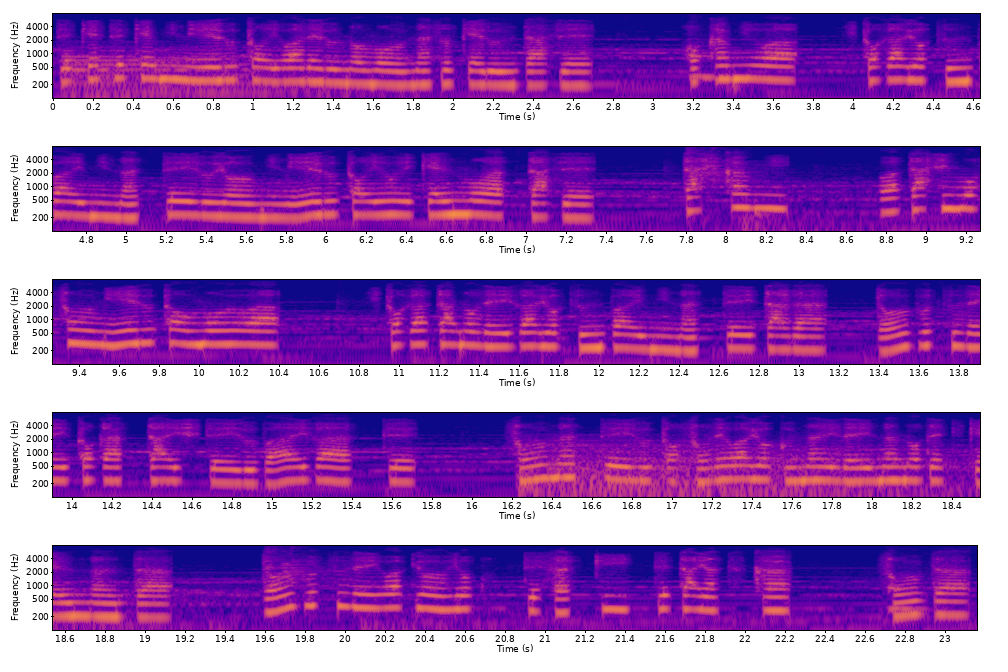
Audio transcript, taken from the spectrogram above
テケテケに見えると言われるのも頷けるんだぜ。他には、人が四つん這いになっているように見えるという意見もあったぜ。確かに、私もそう見えると思うわ。人型の霊が四つん這いになっていたら、動物霊と合体している場合があって、そうなっているとそれは良くない霊なので危険なんだ。動物霊は協力ってさっき言ってたやつか。そうだ。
